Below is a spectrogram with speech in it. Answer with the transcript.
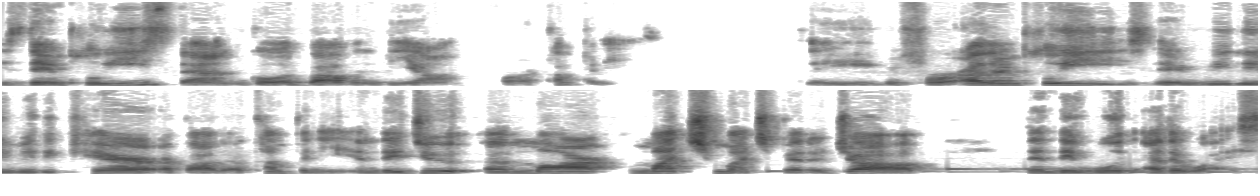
is the employees then go above and beyond for our company. They refer other employees. They really, really care about our company and they do a more, much, much better job than they would otherwise.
